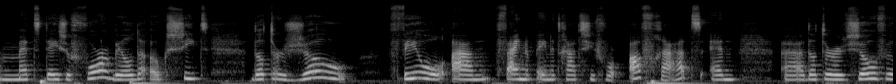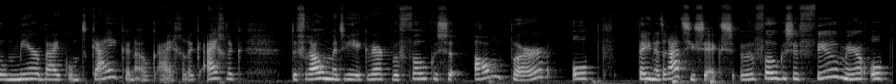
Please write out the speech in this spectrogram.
met deze voorbeelden ook ziet dat er zo veel aan fijne penetratie vooraf gaat. En dat er zoveel meer bij komt kijken ook eigenlijk. Eigenlijk de vrouwen met wie ik werk, we focussen amper op penetratieseks. We focussen veel meer op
